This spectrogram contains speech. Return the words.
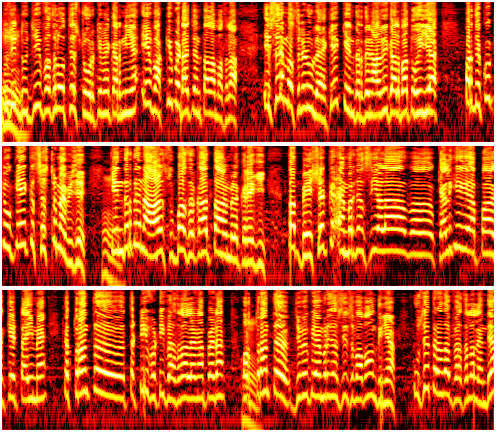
ਤੁਸੀਂ ਦੂਜੀ ਫਸਲ ਉੱਥੇ ਸਟੋਰ ਕਿਵੇਂ ਕਰਨੀ ਹੈ? ਇਹ ਵਾਕਈ ਵੱਡਾ ਚਿੰਤਾ ਦਾ ਮਸਲਾ। ਇਸੇ ਮਸਲੇ ਨੂੰ ਲੈ ਕੇ ਕੇਂਦਰ ਦੇ ਨਾਲ ਵੀ ਗੱਲਬਾਤ ਹੋਈ ਹੈ। ਪਰ ਦੇਖੋ ਕਿਉਂਕਿ ਇੱਕ ਸਿਸਟਮ ਹੈ ਵਿਜੇ। ਕੇਂਦਰ ਦੇ ਨਾਲ ਸੂਬਾ ਸਰਕਾਰ ਤਾਲਮੇਲ ਕਰੇਗੀ। ਤਾਂ ਬੇਸ਼ੱਕ ਐਮਰਜੈਂਸੀ ਵਾਲਾ ਕਹਿ ਲਈਏ ਆਪਾਂ ਕਿ ਟਾਈਮ ਹੈ ਕਿ ਤੁਰੰਤ ਤੱਟੀ ਫੱਟੀ ਫੈਸਲਾ ਲੈਣਾ ਪੈਣਾ ਔਰ ਤੁਰੰਤ ਜਿਵੇਂ ਕੋਈ ਐਮਰਜੈਂਸੀ ਸੇਵਾਵਾਂ ਹੁੰਦੀਆਂ ਉਸੇ ਤਰ੍ਹਾਂ ਦਾ ਫੈਸਲਾ ਲੈਂਦੇ ਆ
